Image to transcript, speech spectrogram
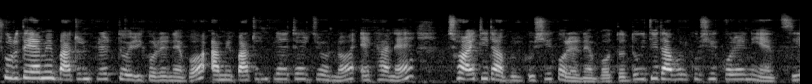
শুরুতে আমি বাটন প্লেট তৈরি করে নেব। আমি বাটন প্লেটের জন্য এখানে ছয়টি ডাবল কুশি করে নেব। তো দুইটি ডাবল কুশি করে নিয়েছি।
